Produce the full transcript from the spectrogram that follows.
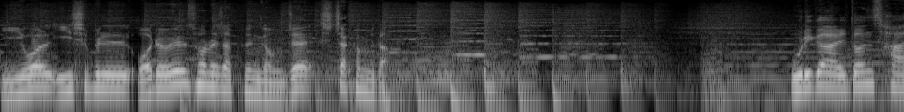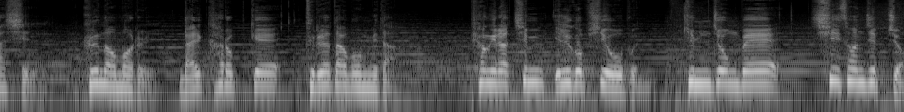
2월 20일 월요일 손에 잡히는 경제 시작합니다. 우리가 알던 사실 그 너머를 날카롭게 들여다봅니다. 평일 아침 7시 5분 김종배의 시선 집중.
